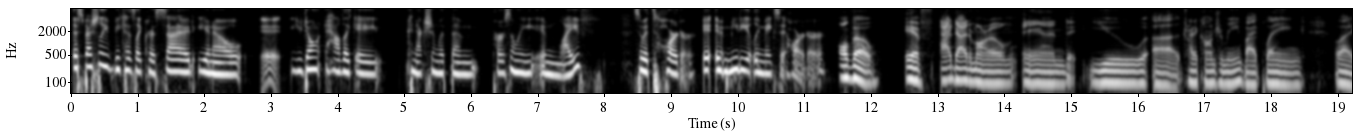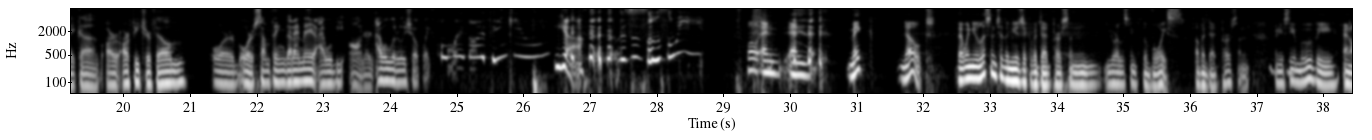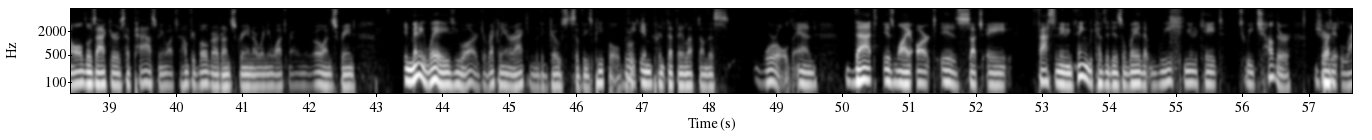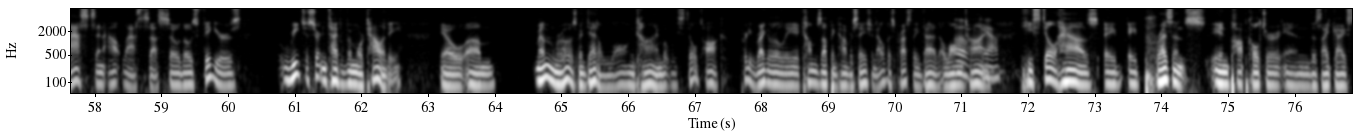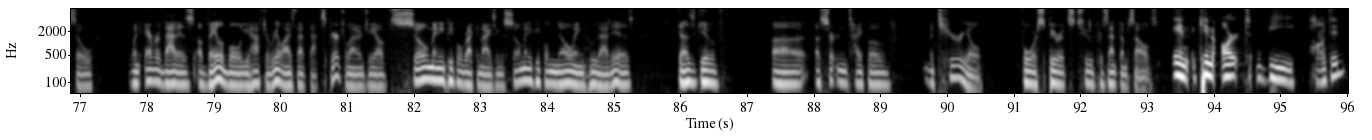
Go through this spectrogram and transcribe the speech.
especially because like chris said you know it, you don't have like a connection with them personally in life so it's harder. It immediately makes it harder. Although, if I die tomorrow and you uh, try to conjure me by playing like uh, our, our feature film or or something that I made, I will be honored. I will literally show up like, oh my god, thank you. Yeah. this is so sweet. Well, and and make note that when you listen to the music of a dead person, you are listening to the voice of a dead person. When you see a movie and all those actors have passed, when you watch Humphrey Bogart on screen or when you watch Marilyn Monroe on screen, in many ways you are directly interacting with the ghosts of these people, with hmm. the imprint that they left on this world. And that is why art is such a fascinating thing because it is a way that we communicate to each other, but it lasts and outlasts us. So those figures reach a certain type of immortality. You know, um, Marilyn Monroe has been dead a long time, but we still talk pretty regularly. It comes up in conversation. Elvis Presley dead a long Oh, time. yeah. He still has a, a presence in pop culture in the zeitgeist. So whenever that is available, you have to realize that that spiritual energy of so many people recognizing, so many people knowing who that is, does give uh, a certain type of material for spirits to present themselves. And can art be haunted?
